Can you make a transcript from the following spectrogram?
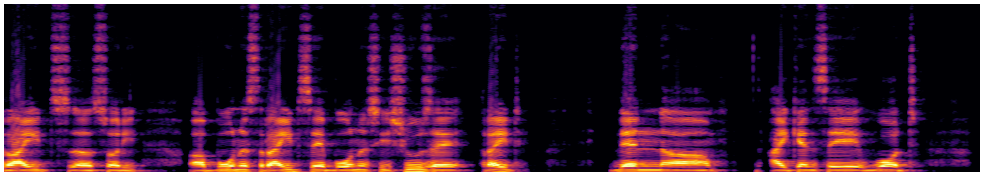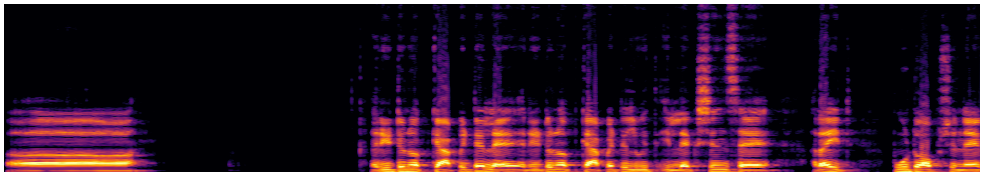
राइट्स सॉरी बोनस राइट्स है बोनस इश्यूज़ है right then I can say what return of capital है return of capital with elections है राइट पुट ऑप्शन है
